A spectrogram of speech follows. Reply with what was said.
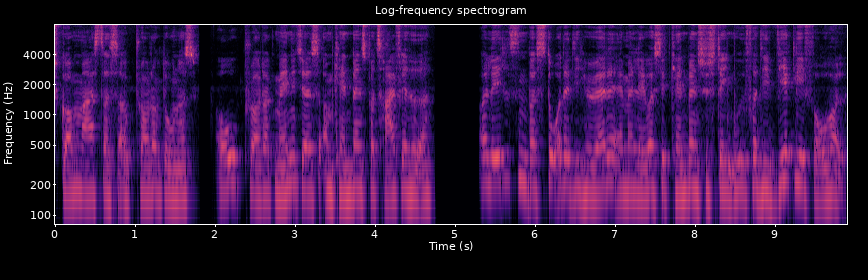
Scrum Masters og Product Owners og Product Managers om Kanbans fortræffeligheder. Og lettelsen var stor, da de hørte, at man laver sit Kanban-system ud fra de virkelige forhold,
